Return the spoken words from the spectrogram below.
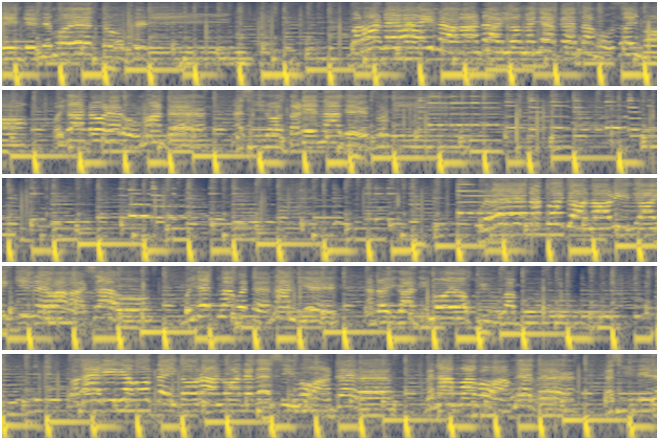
rĩngĩ mwĩtũkĩri marũa nĩ ainaga ndario menyeke ta mũcaimo oiga ndũre rũmande na cira ũtarĩ na gĩtũmi wĩrĩta kũnjona wa na ndoiga ndimũyũ kiuga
